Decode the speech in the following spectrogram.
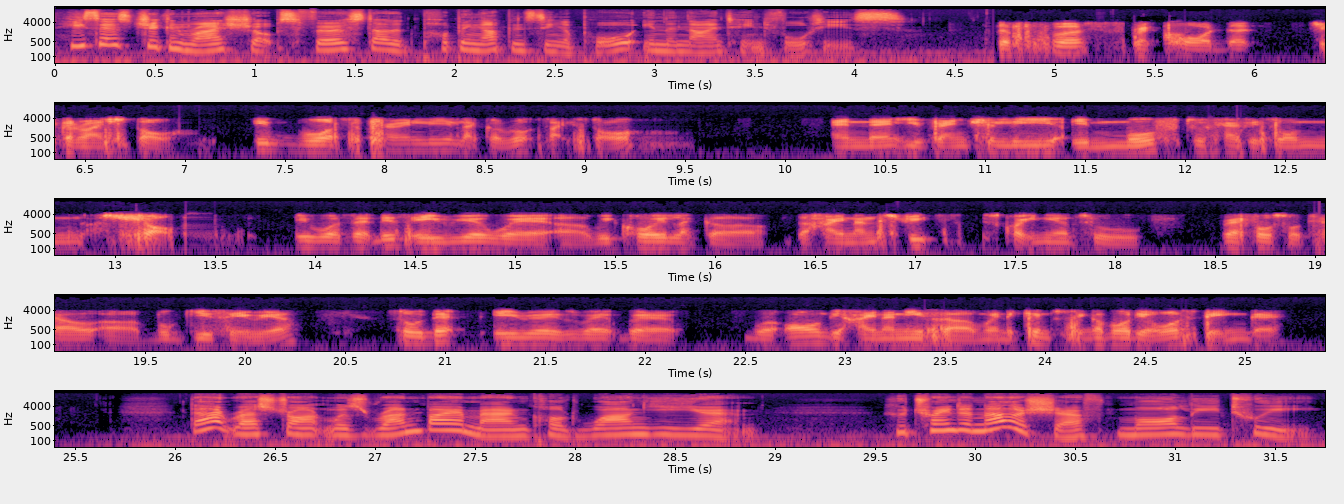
He says chicken rice shops first started popping up in Singapore in the 1940s. The first recorded chicken rice store, it was apparently like a roadside store, and then eventually it moved to have its own shop. It was at this area where uh, we call it like uh, the Hainan Streets. It's quite near to Raffles Hotel, uh, Bugis area. So that area is where, where, where all the Hainanese, uh, when they came to Singapore, they were all staying there. That restaurant was run by a man called Wang Yiyuan, who trained another chef, Mo Li Tui.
